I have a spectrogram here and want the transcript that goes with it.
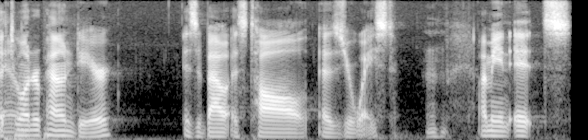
a 200 pound deer is about as tall as your waist. Mm-hmm. I mean, it's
